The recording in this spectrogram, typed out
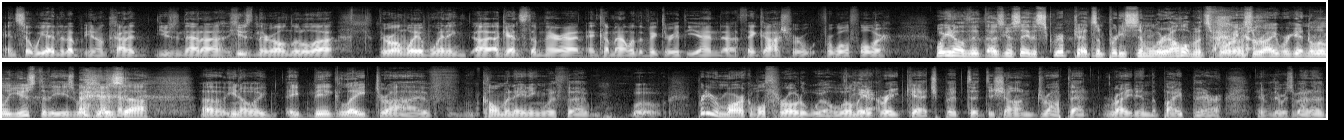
and so we ended up you know kind of using that uh, using their own little uh, their own way of winning uh, against them there and, and come out with a victory at the end. Uh, thank gosh for for Will Fuller. Well, you know, the, I was going to say the script had some pretty similar elements for us, right? We're getting a little used to these, which is, uh, uh, you know, a, a big late drive culminating with pretty remarkable throw to Will. Will made yeah. a great catch, but uh, Deshaun dropped that right in the pipe there. There, there was about a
